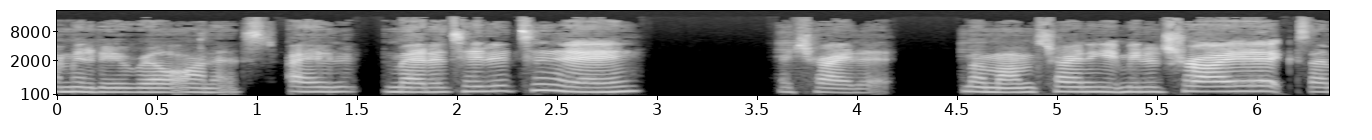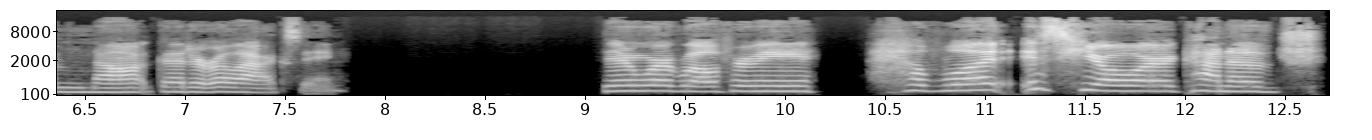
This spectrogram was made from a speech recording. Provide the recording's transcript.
I'm going to be real honest. I meditated today. I tried it. My mom's trying to get me to try it because I'm not good at relaxing. Didn't work well for me. What is your kind of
